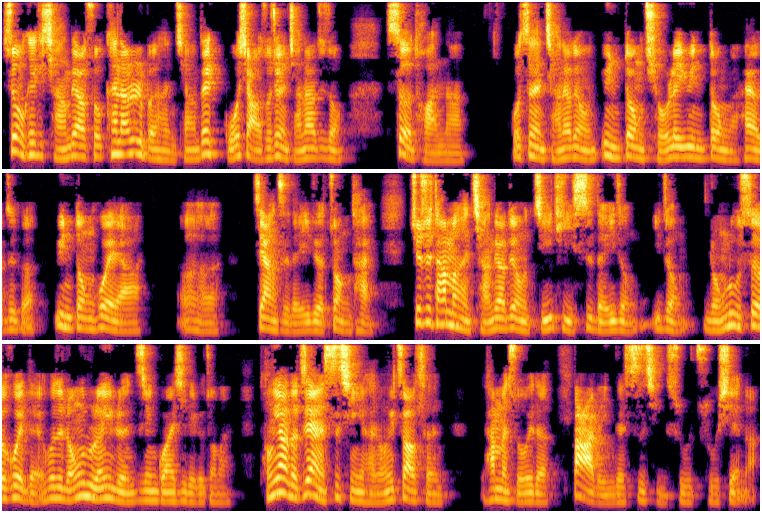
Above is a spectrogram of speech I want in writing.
所以我可以强调说，看到日本很强，在国小的时候就很强调这种社团啊。或是很强调这种运动、球类运动啊，还有这个运动会啊，呃，这样子的一个状态，就是他们很强调这种集体式的一种一种融入社会的，或者融入人与人之间关系的一个状态。同样的，这样的事情也很容易造成他们所谓的霸凌的事情出出现啊。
